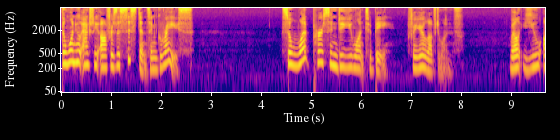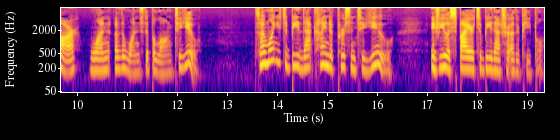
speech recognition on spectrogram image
The one who actually offers assistance and grace. So, what person do you want to be for your loved ones? Well, you are one of the ones that belong to you. So, I want you to be that kind of person to you if you aspire to be that for other people.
